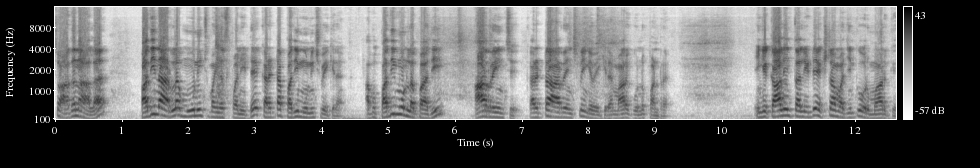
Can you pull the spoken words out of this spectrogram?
ஸோ அதனால் பதினாறில் மூணு இன்ச் மைனஸ் பண்ணிவிட்டு கரெக்டாக பதிமூணு இன்ச் வைக்கிறேன். அப்போ பதிமூணில் பாதி ஆறரை இன்ச்சு கரெக்டாக ஆறரை இன்ச்சில் இங்கே வைக்கிறேன். மார்க் ஒன்று பண்ணுறேன் இங்கே காலையும் தள்ளிட்டு எக்ஸ்ட்ரா மார்ஜினுக்கு ஒரு மார்க்கு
